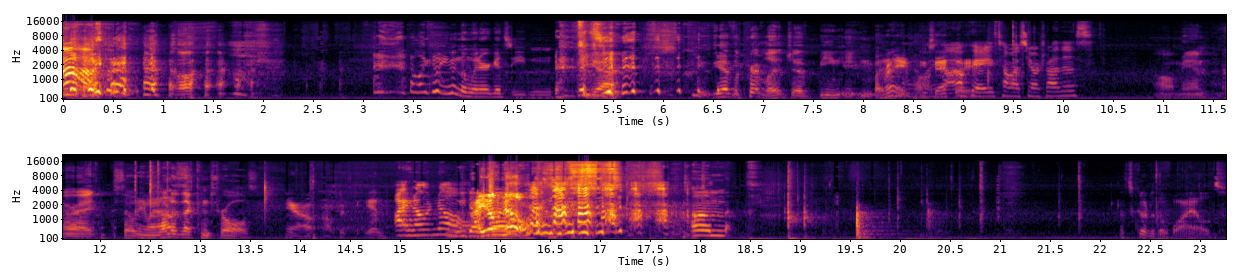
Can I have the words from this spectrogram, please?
I like how even the winner gets eaten. Yeah. You you have the privilege of being eaten by Right, the exactly. Okay, Thomas, you want to try this? Oh man. All right. So Anyone what are the controls? Here, I'll, I'll just begin. I don't know. We don't- I don't know. um, Let's go to the wilds.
